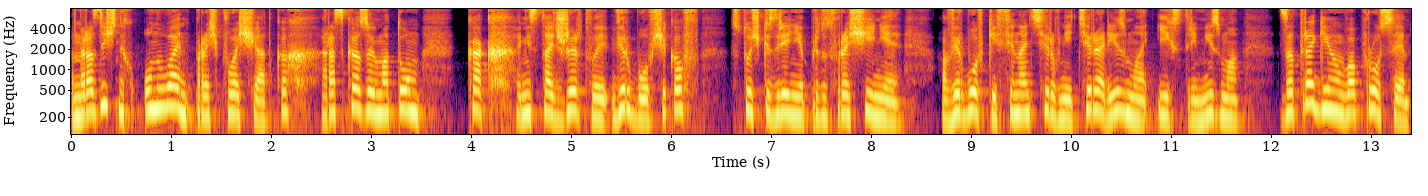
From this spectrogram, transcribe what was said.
на различных онлайн-площадках рассказываем о том, как не стать жертвой вербовщиков с точки зрения предотвращения вербовки финансирования терроризма и экстремизма – Затрагиваем вопросы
